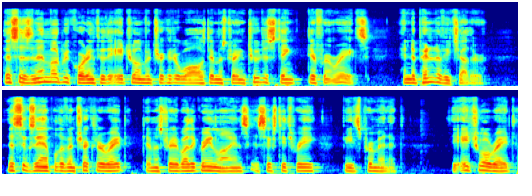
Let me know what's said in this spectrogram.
This is an M-mode recording through the atrial and ventricular walls demonstrating two distinct different rates independent of each other. In This example, the ventricular rate, demonstrated by the green lines, is 63 beats per minute. The atrial rate,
